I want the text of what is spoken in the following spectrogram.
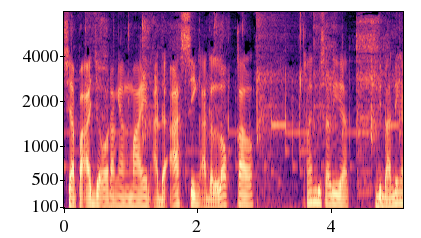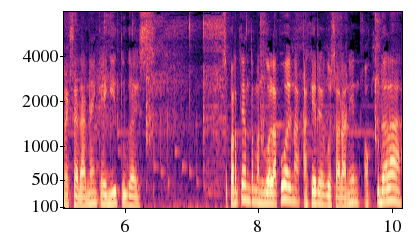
siapa aja orang yang main, ada asing, ada lokal. Kalian bisa lihat dibanding reksadana yang kayak gitu, guys. Seperti yang teman gue lakuin, akhirnya gue saranin, oh udahlah,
